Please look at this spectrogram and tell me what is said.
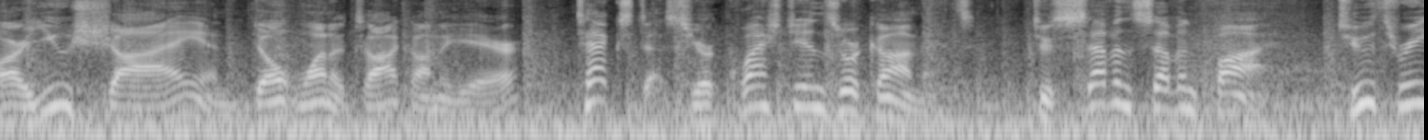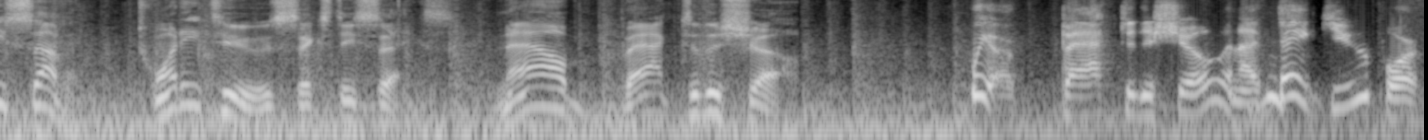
Are you shy and don't want to talk on the air? Text us your questions or comments to 775 237 2266. Now back to the show. We are back to the show, and I thank you for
